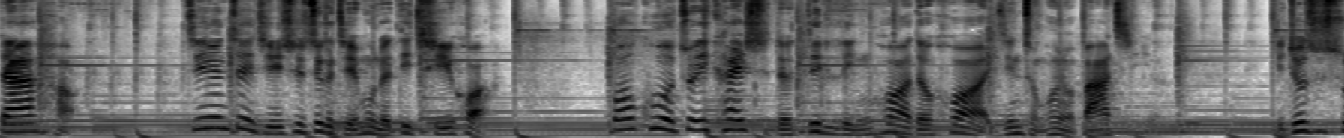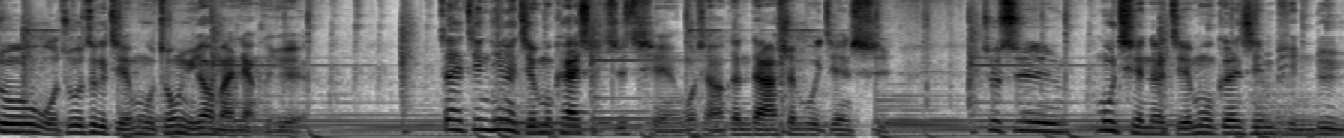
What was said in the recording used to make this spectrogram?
大家好，今天这集是这个节目的第七话，包括最一开始的第零话的话，已经总共有八集了。也就是说，我做这个节目终于要满两个月。在今天的节目开始之前，我想要跟大家宣布一件事，就是目前的节目更新频率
